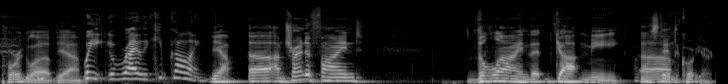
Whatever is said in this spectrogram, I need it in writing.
Poor glove. Yeah. Wait, Riley, keep going. Yeah. Uh, I'm trying to find the line that got me. Stay at Um, the courtyard.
